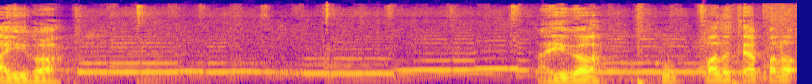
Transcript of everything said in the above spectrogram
అయ్యిగో అయ్యో కుప్పలు తెప్పలు.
